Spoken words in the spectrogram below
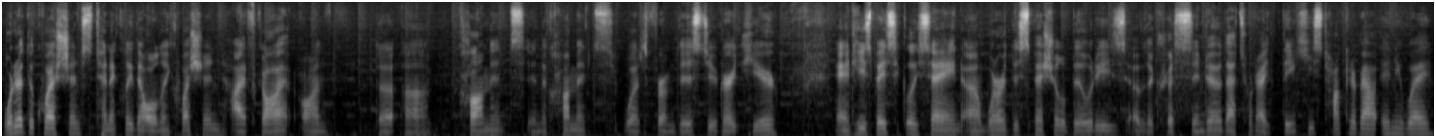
one of the questions, technically the only question I've got on the um, comments in the comments was from this dude right here. And he's basically saying, um, what are the special abilities of the Crescendo? That's what I think he's talking about anyway.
